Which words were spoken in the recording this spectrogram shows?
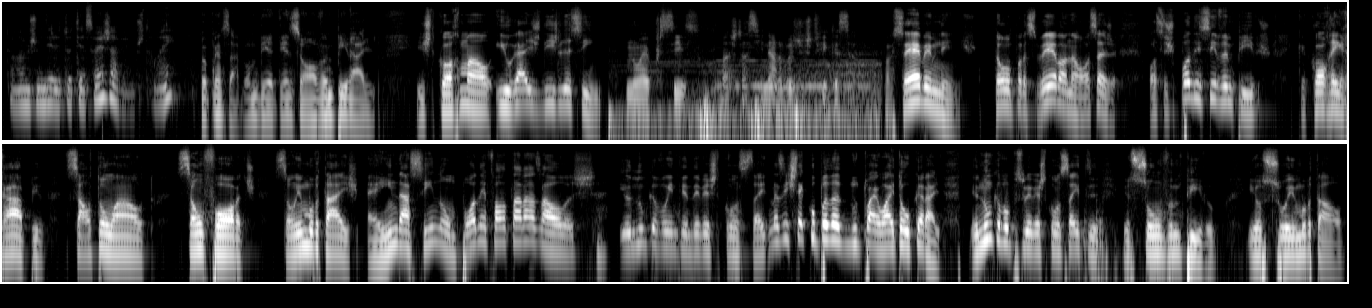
Então vamos medir a tua atenção e já vemos, está bem? vou pensar, vou medir a atenção ao vampiralho. Isto corre mal. E o gajo diz-lhe assim: Não é preciso, basta assinar uma justificação. Percebem, meninos? Estão a perceber ou não? Ou seja, vocês podem ser vampiros que correm rápido, saltam alto, são fortes, são imortais. Ainda assim, não podem faltar às aulas. Eu nunca vou entender este conceito, mas isto é culpa do Twilight ou o caralho. Eu nunca vou perceber este conceito de eu sou um vampiro, eu sou imortal.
